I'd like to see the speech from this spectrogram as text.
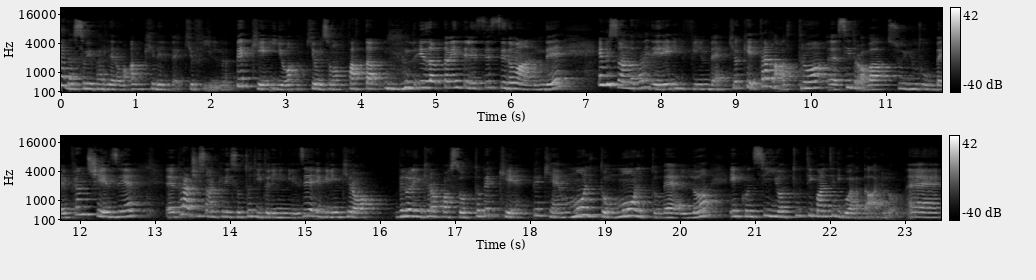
E adesso vi parlerò anche del vecchio film, perché io, anch'io mi sono fatta esattamente le stesse domande e mi sono andata a vedere il film vecchio che tra l'altro eh, si trova su YouTube, in francese, eh, però ci sono anche dei sottotitoli in inglese e vi linkerò ve lo linkerò qua sotto perché? Perché è molto molto bello e consiglio a tutti quanti di guardarlo. Eh,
